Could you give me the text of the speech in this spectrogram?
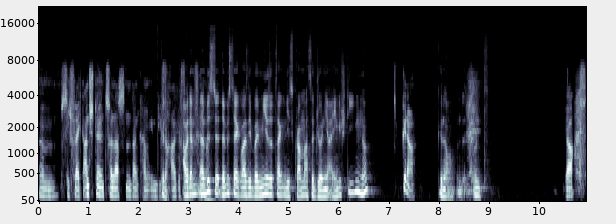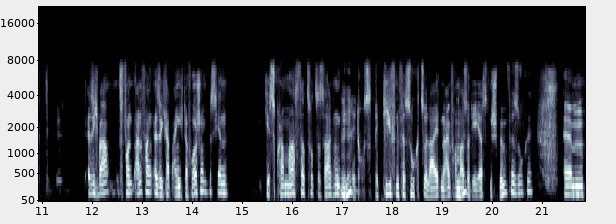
ähm, sich vielleicht anstellen zu lassen. Dann kam eben die genau. Frage. Aber dann, dann, bist du, dann bist du ja quasi bei mir sozusagen in die Scrum Master Journey eingestiegen, ne? Genau. Genau. Und, und ja, also ich war von Anfang, also ich habe eigentlich davor schon ein bisschen die Scrum Master sozusagen, mhm. die Retrospektiven versucht zu leiten, einfach mhm. mal so die ersten Schwimmversuche. Ähm,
